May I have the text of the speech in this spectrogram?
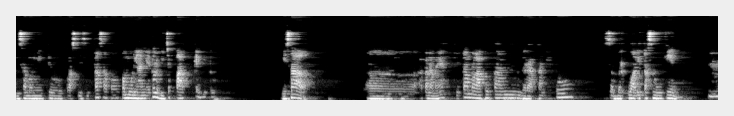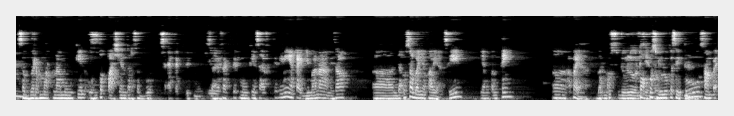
bisa memicu plastisitas atau pemulihannya itu lebih cepat kayak gitu. Misal eh, apa namanya? Kita melakukan gerakan itu seberkualitas mungkin, Hmm. sebermakna mungkin untuk pasien tersebut Seefektif mungkin. seefektif mungkin seefektif ini yang kayak gimana misal nggak usah banyak variasi yang penting eh, apa ya Fokus dulu fokus situ. dulu ke situ Hmm. sampai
